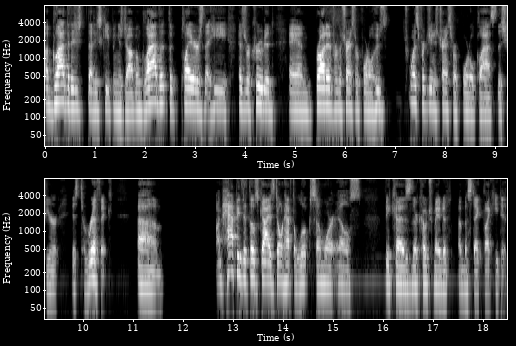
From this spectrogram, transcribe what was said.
I'm glad that he's that he's keeping his job. I'm glad that the players that he has recruited and brought in from the transfer portal, who's West Virginia's transfer portal class this year is terrific. Um, I'm happy that those guys don't have to look somewhere else because their coach made a, a mistake like he did.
